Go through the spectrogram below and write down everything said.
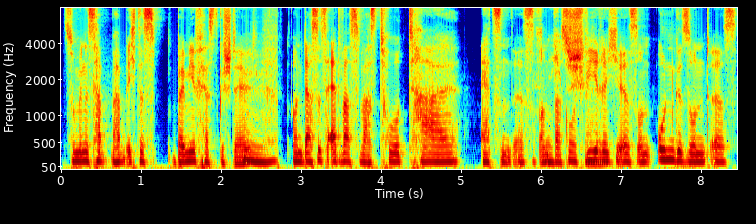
Zumindest habe hab ich das bei mir festgestellt. Mhm. Und das ist etwas, was total ätzend ist, Ist und nicht was gut, ja. schwierig ist und ungesund ist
